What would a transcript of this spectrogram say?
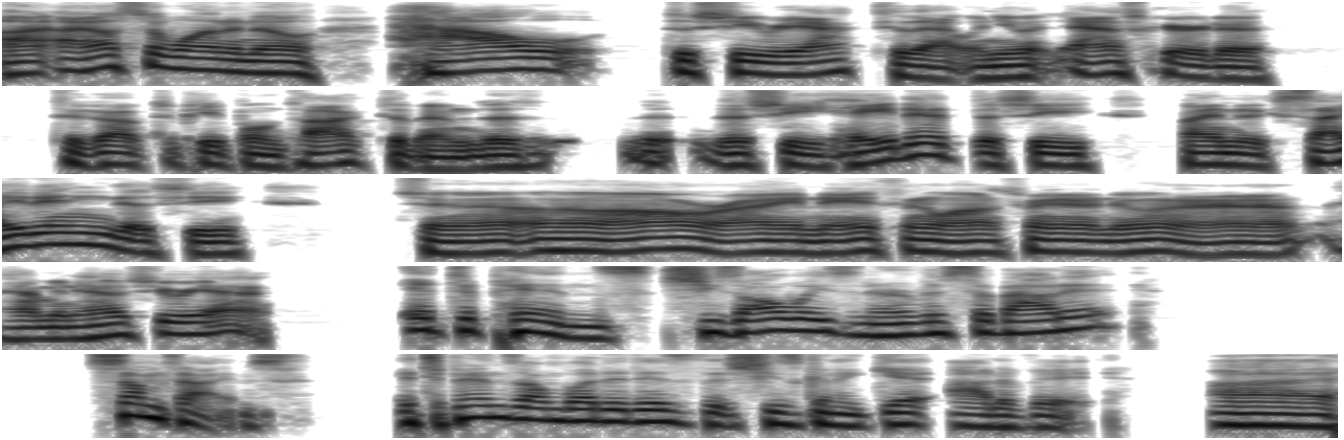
I, I also want to know how does she react to that when you ask her to to go up to people and talk to them? Does does she hate it? Does she find it exciting? Does she say, "Oh, all right, Nathan wants me to do it"? I mean, how does she react? It depends. She's always nervous about it. Sometimes it depends on what it is that she's going to get out of it. Uh,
